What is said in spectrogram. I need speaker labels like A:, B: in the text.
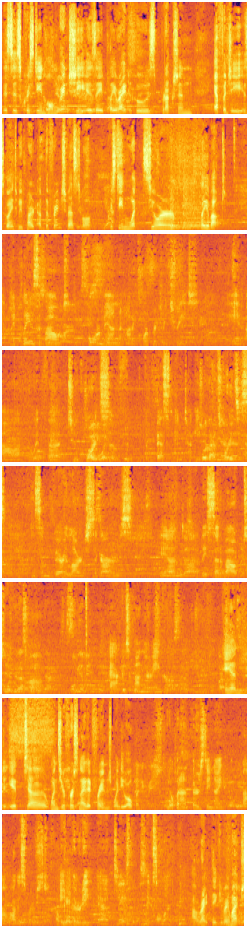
A: This is Kristine Holmgren. She is a playwright whose production Effigy is going to be part of the Fringe Festival.
B: Yes.
A: Kristine, what's your play about?
B: My play is about four men on a corporate retreat uh, with uh, two quarts of the best Kentucky bourbon there is and some very large cigars. And uh, they set about to uh, act on their anger.
A: And it uh, when's your first night at Fringe? When do you open?
B: We open on Thursday night, uh, August 1st,
A: Okay.
B: 8.30 at uh, Mixed Blood.
A: All right, thank you very much.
